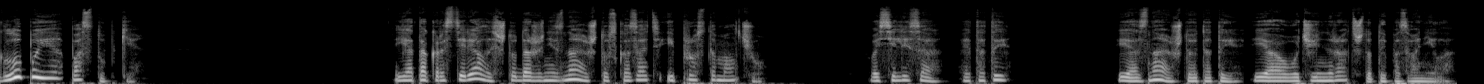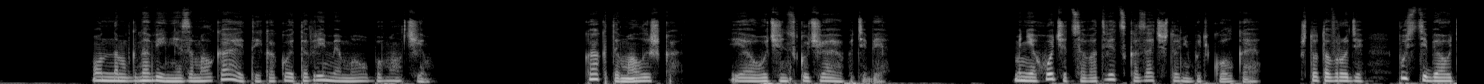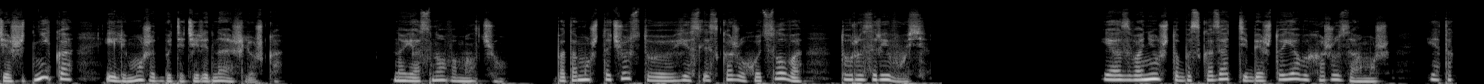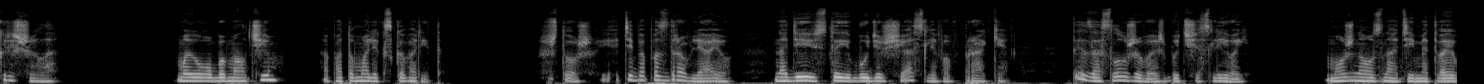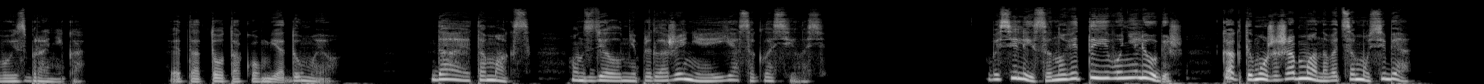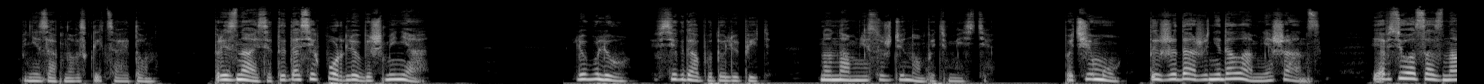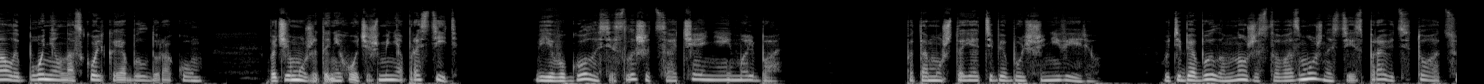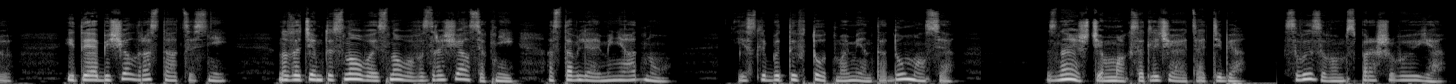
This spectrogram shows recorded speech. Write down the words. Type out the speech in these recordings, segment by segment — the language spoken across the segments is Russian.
Глупые поступки. Я так растерялась, что даже не знаю, что сказать, и просто молчу. «Василиса, это ты?» «Я знаю, что это ты. Я очень рад, что ты позвонила». Он на мгновение замолкает, и какое-то время мы оба молчим. «Как ты, малышка? Я очень скучаю по тебе». Мне хочется в ответ сказать что-нибудь колкое. Что-то вроде «пусть тебя утешит Ника» или, может быть, очередная шлюшка. Но я снова молчу, потому что чувствую, если скажу хоть слово, то разревусь. Я звоню, чтобы сказать тебе, что я выхожу замуж. Я так решила. Мы оба молчим, а потом Алекс говорит. «Что ж, я тебя поздравляю. Надеюсь, ты будешь счастлива в браке. Ты заслуживаешь быть счастливой. Можно узнать имя твоего избранника? Это то, о ком я думаю? Да, это Макс. Он сделал мне предложение, и я согласилась. «Василиса, но ведь ты его не любишь. Как ты можешь обманывать саму себя?» Внезапно восклицает он. «Признайся, ты до сих пор любишь меня». «Люблю и всегда буду любить, но нам не суждено быть вместе». «Почему? Ты же даже не дала мне шанс. Я все осознал и понял, насколько я был дураком. Почему же ты не хочешь меня простить? В его голосе слышится отчаяние и мольба. Потому что я тебе больше не верю. У тебя было множество возможностей исправить ситуацию, и ты обещал расстаться с ней. Но затем ты снова и снова возвращался к ней, оставляя меня одну. Если бы ты в тот момент одумался... Знаешь, чем Макс отличается от тебя? С вызовом спрашиваю я.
